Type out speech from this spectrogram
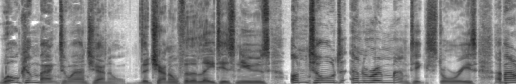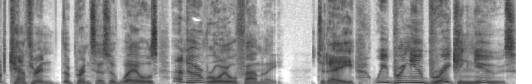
Welcome back to our channel, the channel for the latest news, untold and romantic stories about Catherine, the Princess of Wales, and her royal family. Today, we bring you breaking news.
